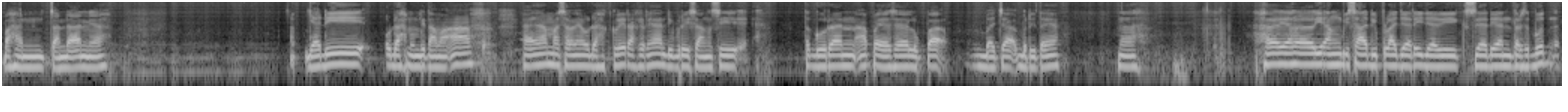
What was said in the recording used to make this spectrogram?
bahan candaan ya. Jadi udah meminta maaf. Kayaknya masalahnya udah clear akhirnya diberi sanksi teguran apa ya saya lupa baca beritanya. Nah hal-hal yang bisa dipelajari dari kejadian tersebut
